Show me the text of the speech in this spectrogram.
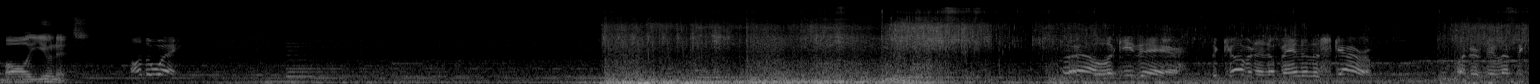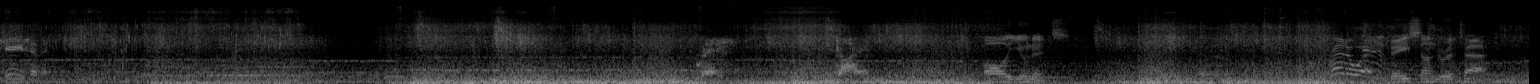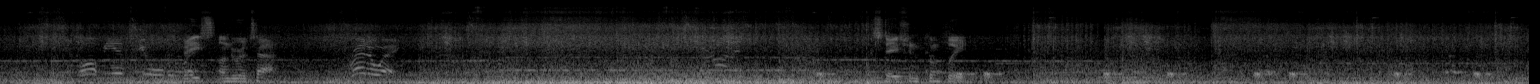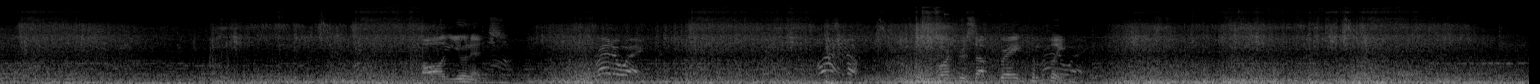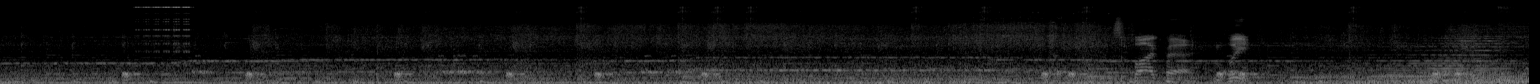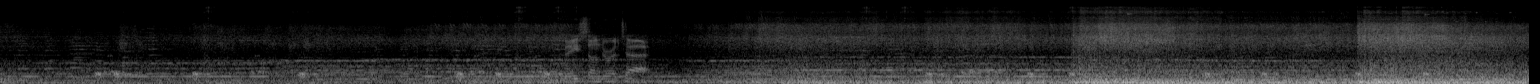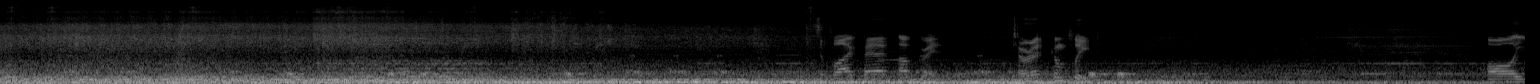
All units. On the way. Units. Right away. Base under attack. Coffee and fuel. Base under attack. Right away. Station complete. All units. Right away. Blast them. Fortress upgrade complete.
